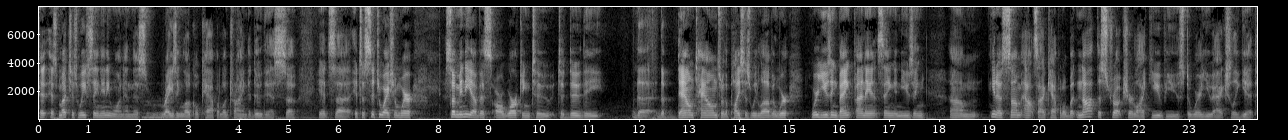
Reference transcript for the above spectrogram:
as much as we've seen anyone in this raising local capital and trying to do this. So it's uh, it's a situation where so many of us are working to to do the the the downtowns or the places we love, and we're we're using bank financing and using um, you know some outside capital, but not the structure like you've used to where you actually get.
